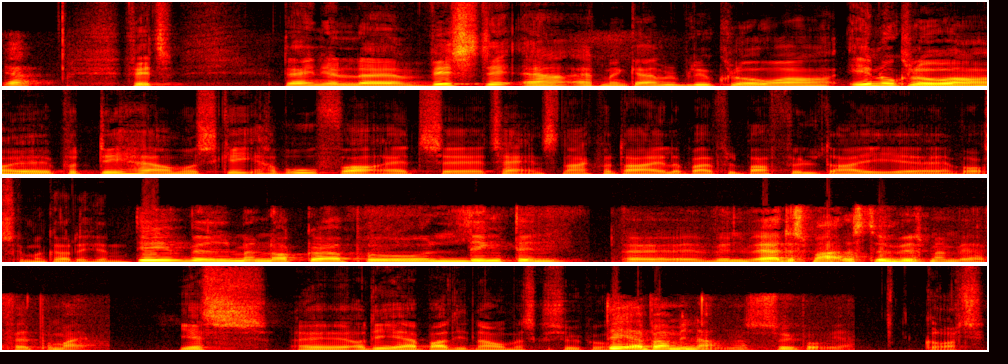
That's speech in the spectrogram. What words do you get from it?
ja. Fedt. Daniel, øh, hvis det er, at man gerne vil blive klogere, endnu klogere på det her, og måske har brug for at tage en snak med dig, eller i hvert fald bare følge dig, hvor skal man gøre det hen? Det vil man nok gøre på LinkedIn, øh, vil være det smarteste, hvis man vil have fat på mig. Yes, øh, og det er bare dit navn, man skal søge på? Det er bare mit navn, man skal søge på, ja. Godt.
